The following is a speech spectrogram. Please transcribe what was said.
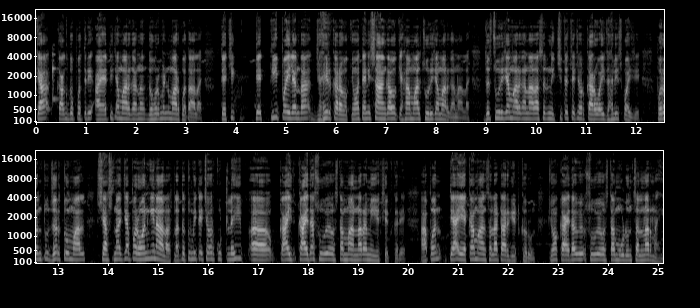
त्या कागदोपत्री आयातीच्या मार्गानं गव्हर्नमेंट मार्फत आलाय. त्याची ते ती पहिल्यांदा जाहीर करावं किंवा त्यांनी सांगावं की हा माल चोरीच्या मार्गानं आहे जर चोरीच्या मार्गानं आला तर निश्चितच त्याच्यावर कारवाई झालीच पाहिजे. परंतु जर तो माल शासनाच्या परवानगीनं आला असला तर तुम्ही त्याच्यावर कुठलंही काय कायदा सुव्यवस्था मानणारा मी एक शेतकरी आहे. आपण त्या एका माणसाला टार्गेट करून किंवा कायदा सुव्यवस्था मोडून चालणार नाही.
